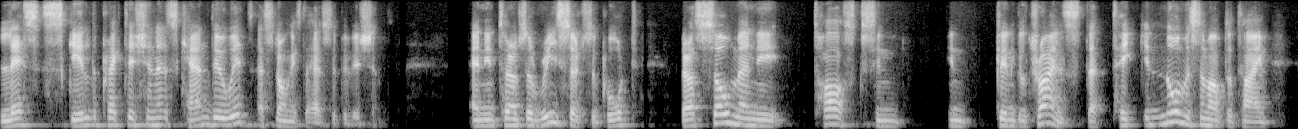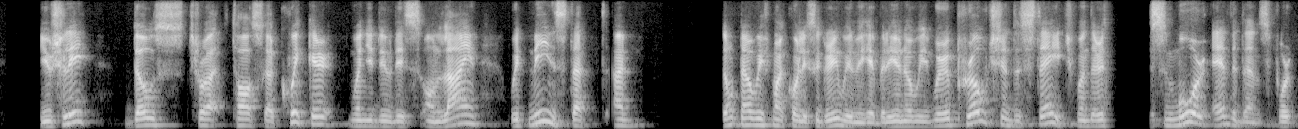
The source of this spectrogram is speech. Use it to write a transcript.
less skilled practitioners can do it as long as they have supervision. And in terms of research support, there are so many tasks in, in clinical trials that take enormous amount of time. Usually, those tasks are quicker when you do this online, which means that I don't know if my colleagues agree with me here, but you know, we, we're approaching the stage when there is more evidence for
